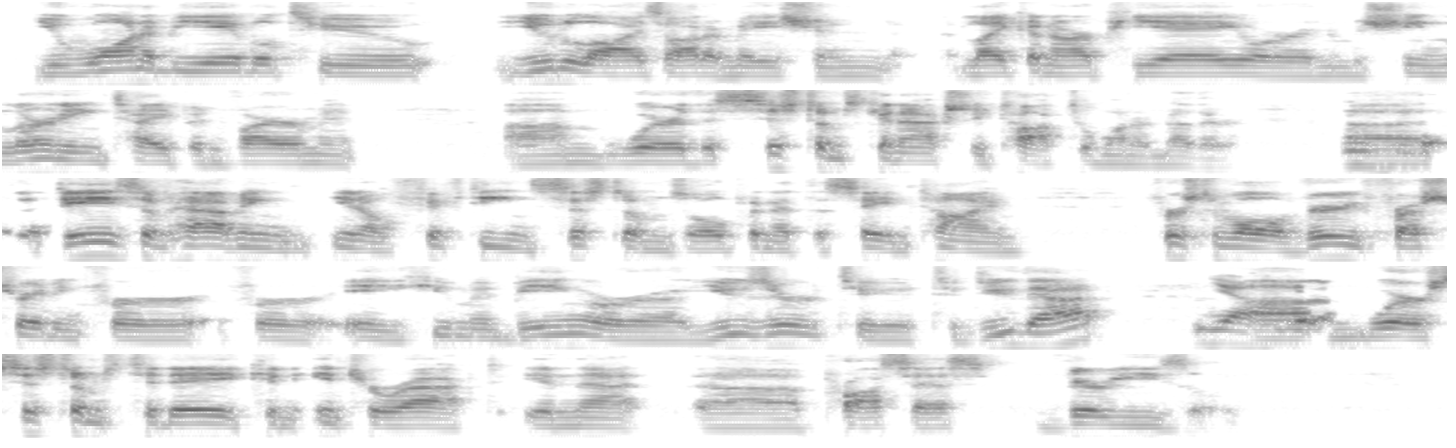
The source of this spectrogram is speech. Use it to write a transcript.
you want to be able to utilize automation like an RPA or in a machine learning type environment um, where the systems can actually talk to one another. Uh, mm-hmm. Uh, the days of having you know 15 systems open at the same time, first of all, very frustrating for for a human being or a user to to do that. Yeah. Um, where systems today can interact in that uh, process very easily,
